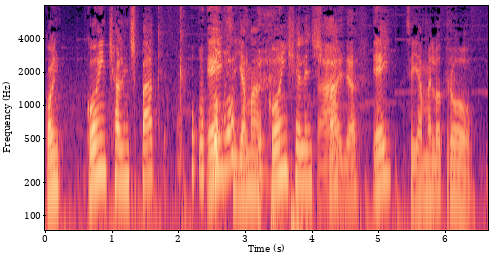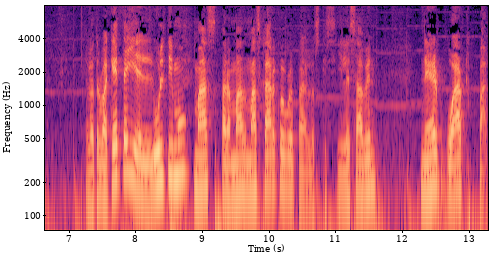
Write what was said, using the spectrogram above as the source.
Coin, Coin Challenge Pack. A se llama Coin Challenge Ah, Pack. ya. A se llama el otro el otro paquete y el último más para más más hardcore güey, para los que sí le saben Nerf Warp Pack.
